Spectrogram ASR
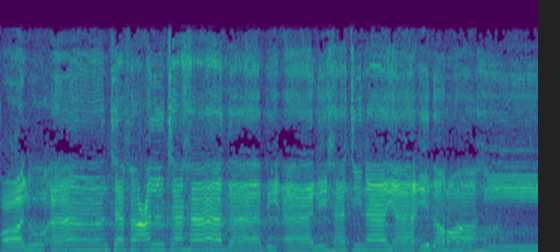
قالوا أنت فعلت هذا بآلهتنا يا إبراهيم.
